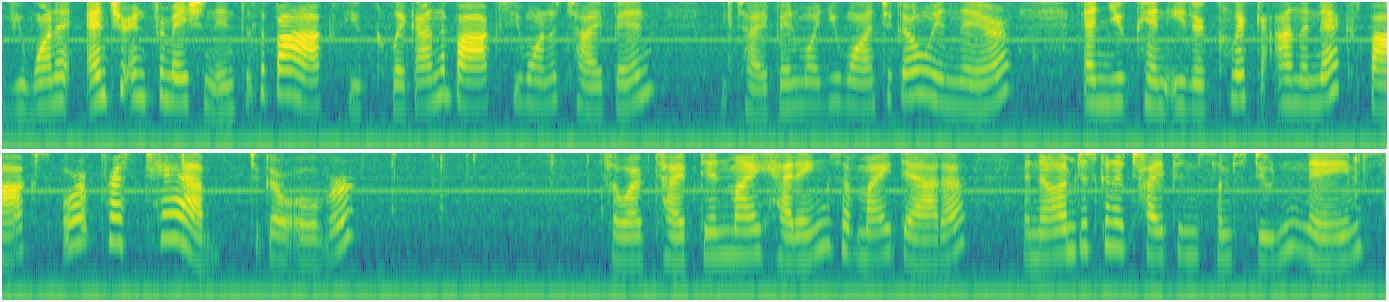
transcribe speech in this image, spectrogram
If you want to enter information into the box, you click on the box you want to type in. You type in what you want to go in there, and you can either click on the next box or press tab to go over. So I've typed in my headings of my data, and now I'm just going to type in some student names.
